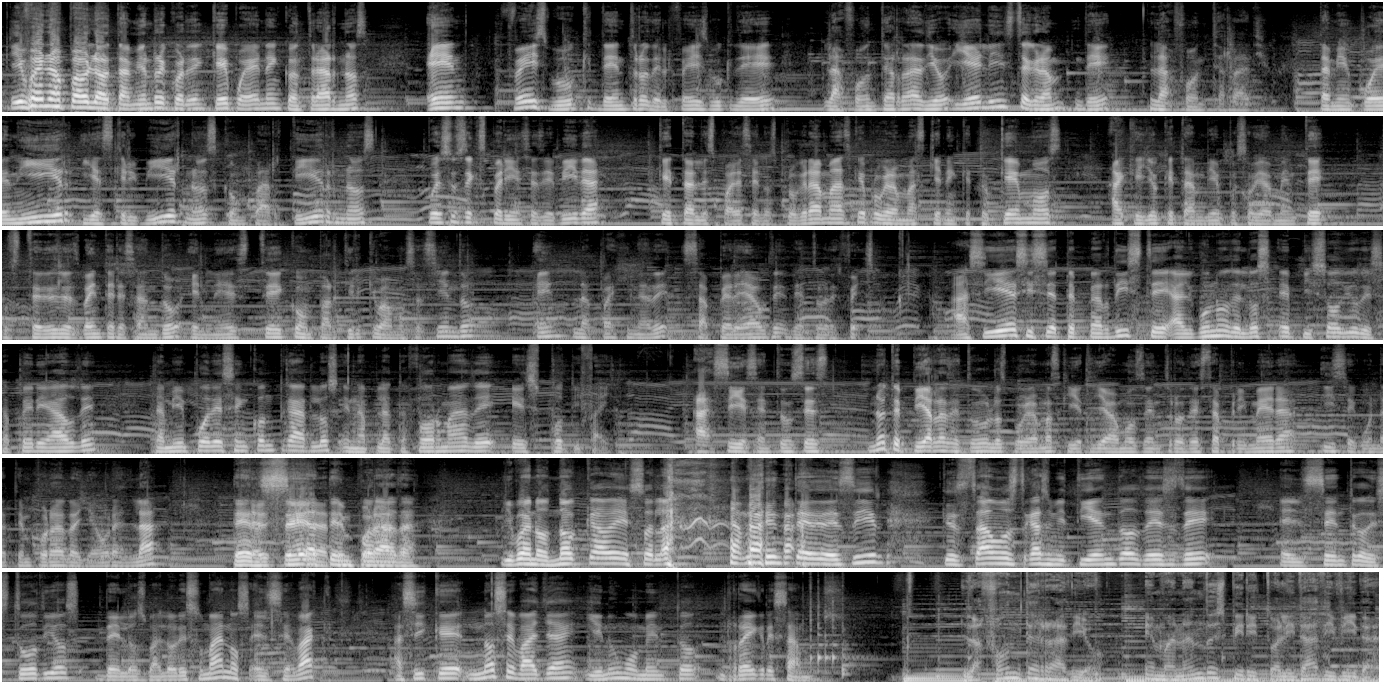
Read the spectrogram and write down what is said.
Y bueno, Pablo, también recuerden que pueden encontrarnos en Facebook, dentro del Facebook de La Fonte Radio y el Instagram de La Fonte Radio. También pueden ir y escribirnos, compartirnos pues sus experiencias de vida, qué tal les parecen los programas, qué programas quieren que toquemos, aquello que también pues obviamente a ustedes les va interesando en este compartir que vamos haciendo en la página de Sapere Aude dentro de Facebook. Así es, si se te perdiste alguno de los episodios de Sapere Aude, también puedes encontrarlos en la plataforma de Spotify. Así es, entonces no te pierdas de todos los programas que ya te llevamos dentro de esta primera y segunda temporada y ahora en la Tercera, Tercera temporada. Y bueno, no cabe solamente decir que estamos transmitiendo desde el Centro de Estudios de los Valores Humanos, el CEVAC. Así que no se vayan y en un momento regresamos. La Fonte Radio, emanando espiritualidad y vida.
